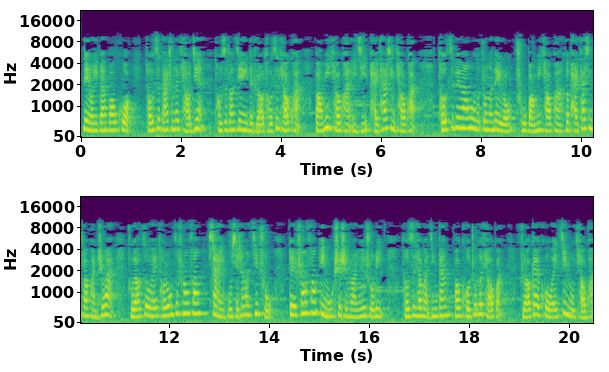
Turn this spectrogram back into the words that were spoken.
内容一般包括投资达成的条件、投资方建议的主要投资条款。保密条款以及排他性条款，投资备忘录中的内容，除保密条款和排他性条款之外，主要作为投融资双方下一步协商的基础，对双方并无事实上的约束力。投资条款清单包括诸多条款，主要概括为进入条款、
